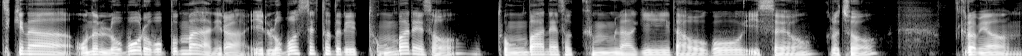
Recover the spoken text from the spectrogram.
특히나 오늘 로보로보뿐만 아니라 이 로봇 섹터들이 동반해서 동반해서 급락이 나오고 있어요. 그렇죠? 그러면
